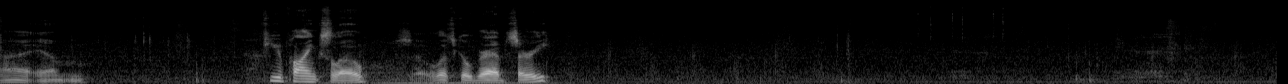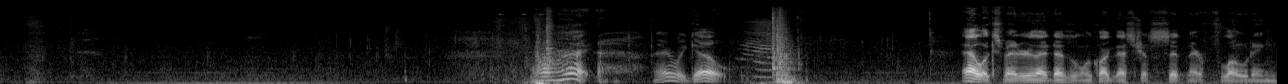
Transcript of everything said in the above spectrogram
I am a few planks low, so let's go grab Surrey. Alright, there we go. That looks better. That doesn't look like that's just sitting there floating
